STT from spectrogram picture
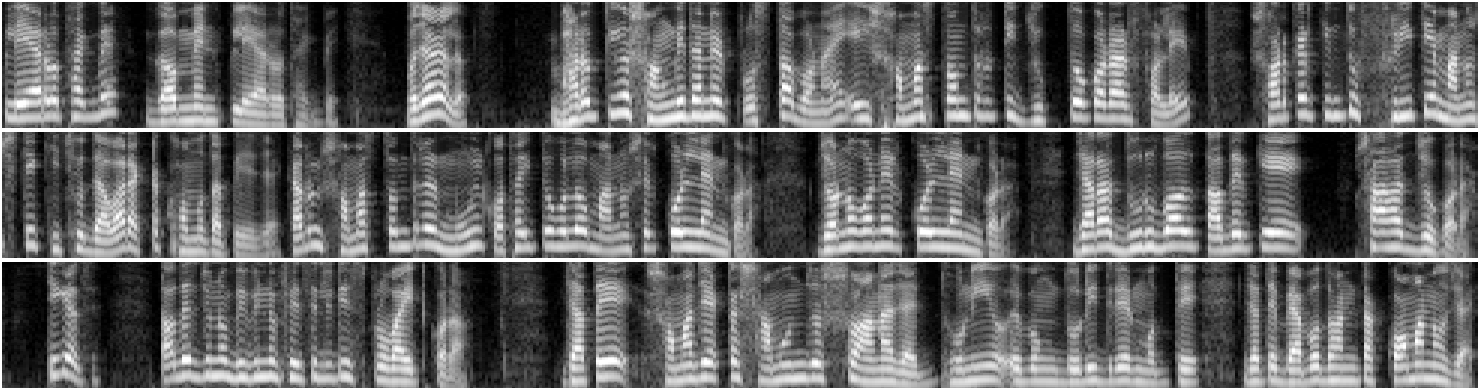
প্লেয়ারও থাকবে গভর্নমেন্ট প্লেয়ারও থাকবে। বোঝা গেল? ভারতীয় সংবিধানের প্রস্তাবনায় এই সমাজতন্ত্রটি যুক্ত করার ফলে সরকার কিন্তু ফ্রিতে মানুষকে কিছু দেওয়ার একটা ক্ষমতা পেয়ে যায়। কারণ সমাজতন্ত্রের মূল কথাই তো হলো মানুষের কল্যাণ করা, জনগণের কল্যাণ করা, যারা দুর্বল তাদেরকে সাহায্য করা, ঠিক আছে? তাদের জন্য বিভিন্ন ফেসিলিটিস প্রোভাইড করা। যাতে সমাজে একটা সামঞ্জস্য আনা যায় ধনী এবং দরিদ্রের মধ্যে যাতে ব্যবধানটা কমানো যায়,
